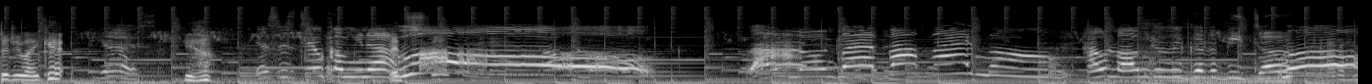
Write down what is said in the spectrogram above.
Did you like it? Yes. Yeah. Yes, it's still coming out. It's still coming How long, How long is it gonna be done? I don't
